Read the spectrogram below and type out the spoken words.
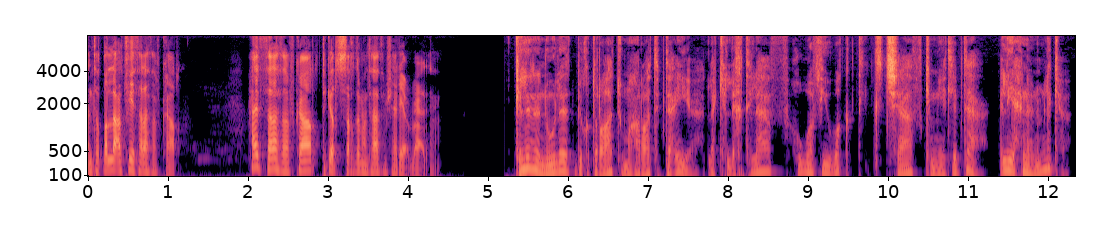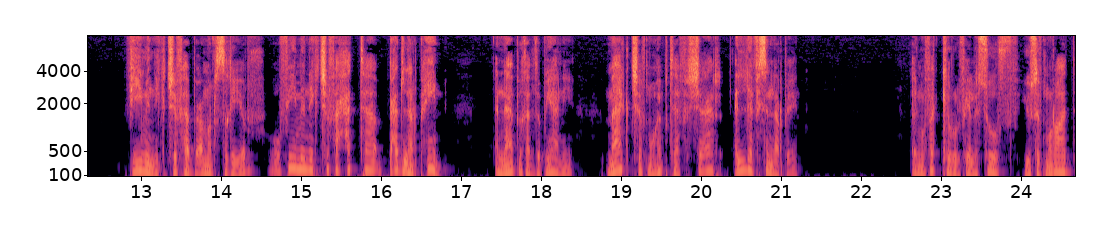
أنت طلعت فيه ثلاث أفكار. هذه الثلاث أفكار تقدر تستخدمها ثلاث مشاريع بعدها. كلنا نولد بقدرات ومهارات إبداعية لكن الاختلاف هو في وقت اكتشاف كمية الإبداع اللي إحنا نملكها. في من يكتشفها بعمر صغير وفي من يكتشفها حتى بعد الأربعين. النابغة الذبياني ما اكتشف موهبته في الشعر إلا في سن الأربعين. المفكر والفيلسوف يوسف مراد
